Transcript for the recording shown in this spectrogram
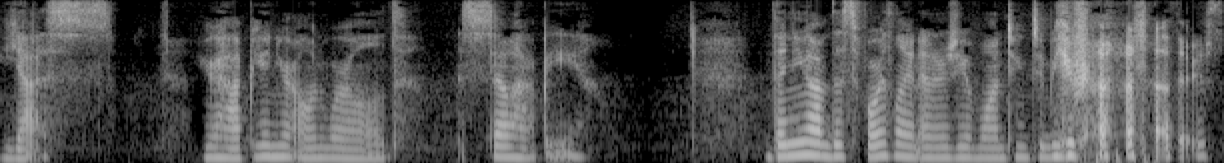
Yes, you're happy in your own world. So happy. Then you have this fourth line energy of wanting to be around others.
